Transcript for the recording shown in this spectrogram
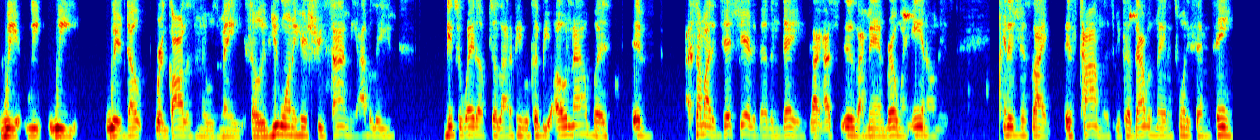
we we we we're dope regardless when it was made. So if you want to hear Street Sami, I believe get your weight up to a lot of people could be old now, but if somebody just shared it the other day, like I, it was like, man, bro went in on this, and it's just like it's timeless because that was made in 2017,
